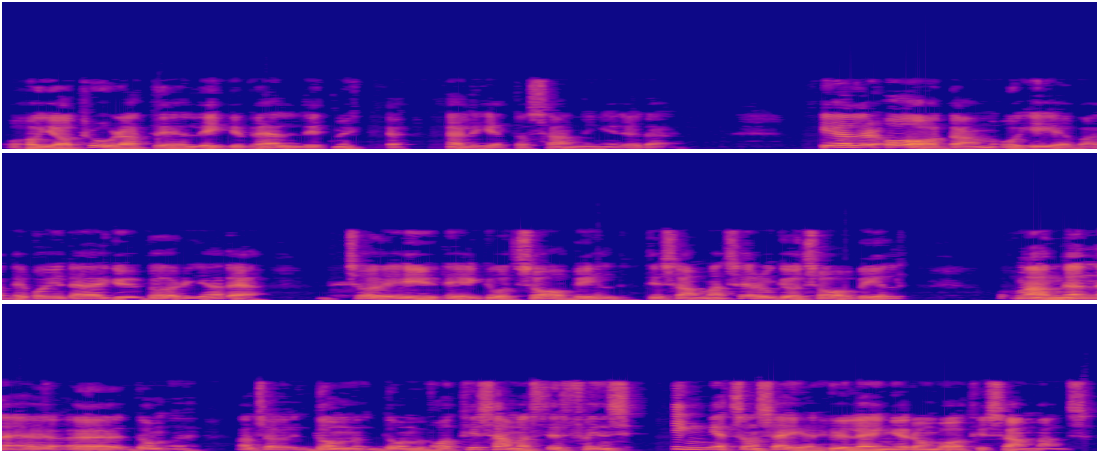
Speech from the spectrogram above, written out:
Och jag tror att det ligger väldigt mycket ärlighet och sanning i det där det gäller Adam och Eva, det var ju där Gud började, så är ju det Guds avbild. Tillsammans är de Guds avbild. Och mannen, eh, eh, de, alltså, de, de var tillsammans, det finns inget som säger hur länge de var tillsammans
